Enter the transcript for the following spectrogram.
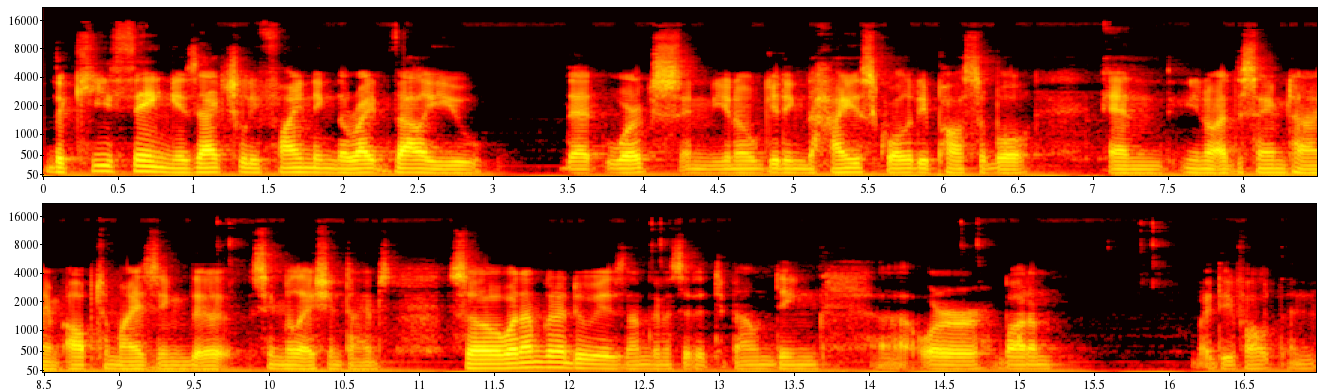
the key thing is actually finding the right value that works and you know getting the highest quality possible and you know at the same time optimizing the simulation times. So what I'm gonna do is I'm gonna set it to bounding uh, or bottom by default and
